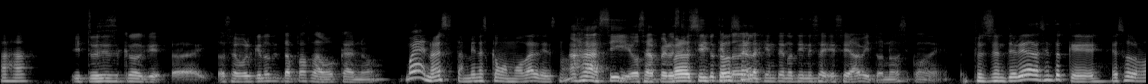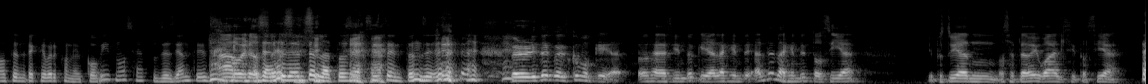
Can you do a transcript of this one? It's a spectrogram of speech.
Ajá. Y tú dices como que, ay, o sea, ¿por qué no te tapas la boca, no? Bueno, eso también es como modales, ¿no? Ajá, sí, o sea, pero, Pero es que si siento que todavía la gente no tiene ese, ese hábito, ¿no? Así como de, Pues en teoría siento que eso no tendría que ver con el COVID, ¿no? O sea, pues desde antes. Ah, bueno, o sea, sí, desde sí, antes sí. la tos existe, entonces. Pero ahorita es como que, o sea, siento que ya la gente, antes la gente tosía y pues tú ya, mm, o sea, te daba igual si tosía. Y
